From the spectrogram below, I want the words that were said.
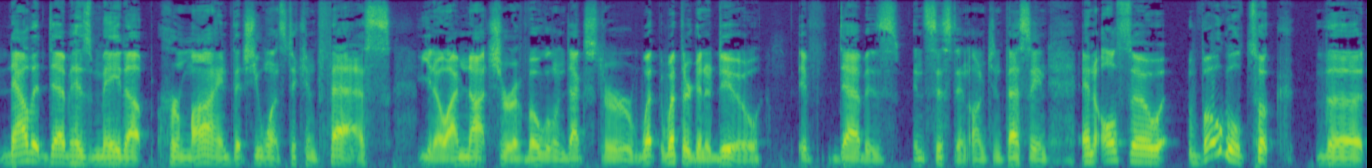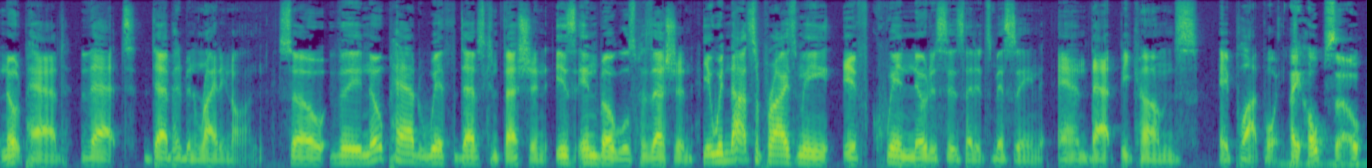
Now that Deb has made up her mind that she wants to confess, you know, I'm not sure if Vogel and Dexter what what they're gonna do if Deb is insistent on confessing, and also Vogel took the notepad that Deb had been writing on. So the notepad with Deb's confession is in Vogel's possession. It would not surprise me if Quinn notices that it's missing and that becomes a plot point. I hope so.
